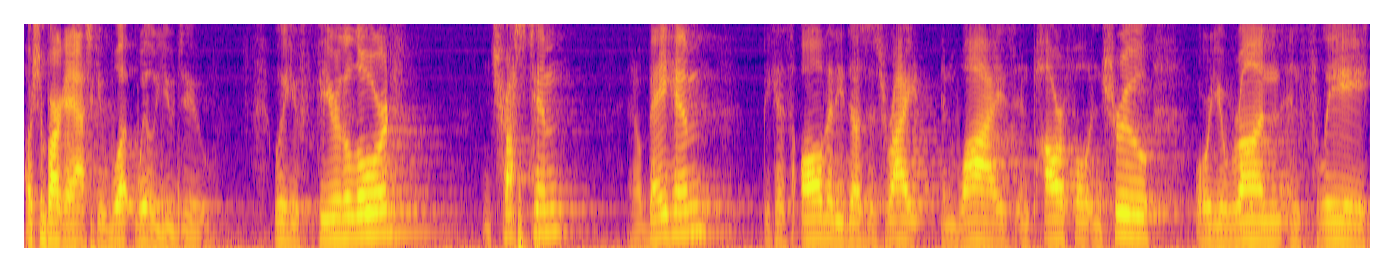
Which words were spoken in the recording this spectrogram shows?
Ocean Park, I ask you, what will you do? Will you fear the Lord and trust Him and obey Him because all that He does is right and wise and powerful and true? Or you run and flee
